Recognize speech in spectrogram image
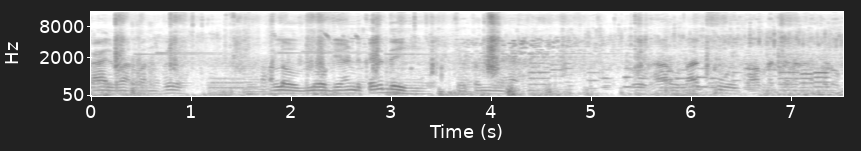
કાલ વારવાનું હોય હાલો બ્લોગ એન્ડ કરી દઈએ. જો તમને સારું લાગતું હોય તો આપણે ચેનલને થોડોક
